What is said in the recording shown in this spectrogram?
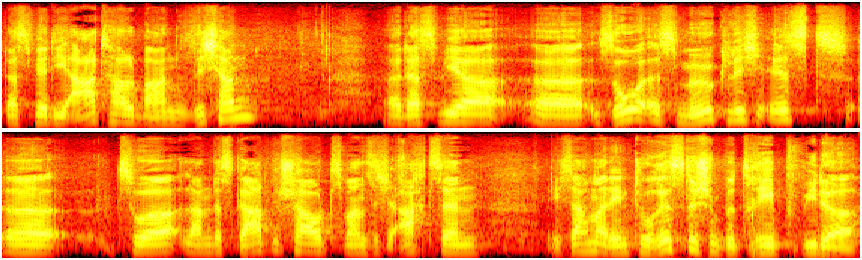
dass wir die Ahrtalbahn sichern äh, dass wir, äh, so es möglich ist, äh, zur Landesgartenschau 2018 ich sage mal, den touristischen Betrieb wieder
